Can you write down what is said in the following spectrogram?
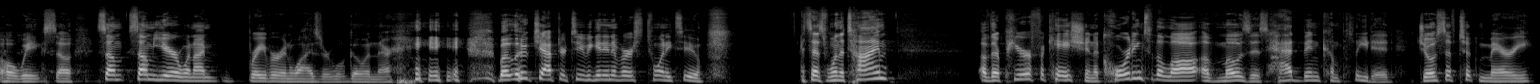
a whole week. So some some year when I'm braver and wiser, we'll go in there. but Luke chapter two, beginning in verse 22, it says, "When the time of their purification, according to the law of Moses, had been completed, Joseph took Mary."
